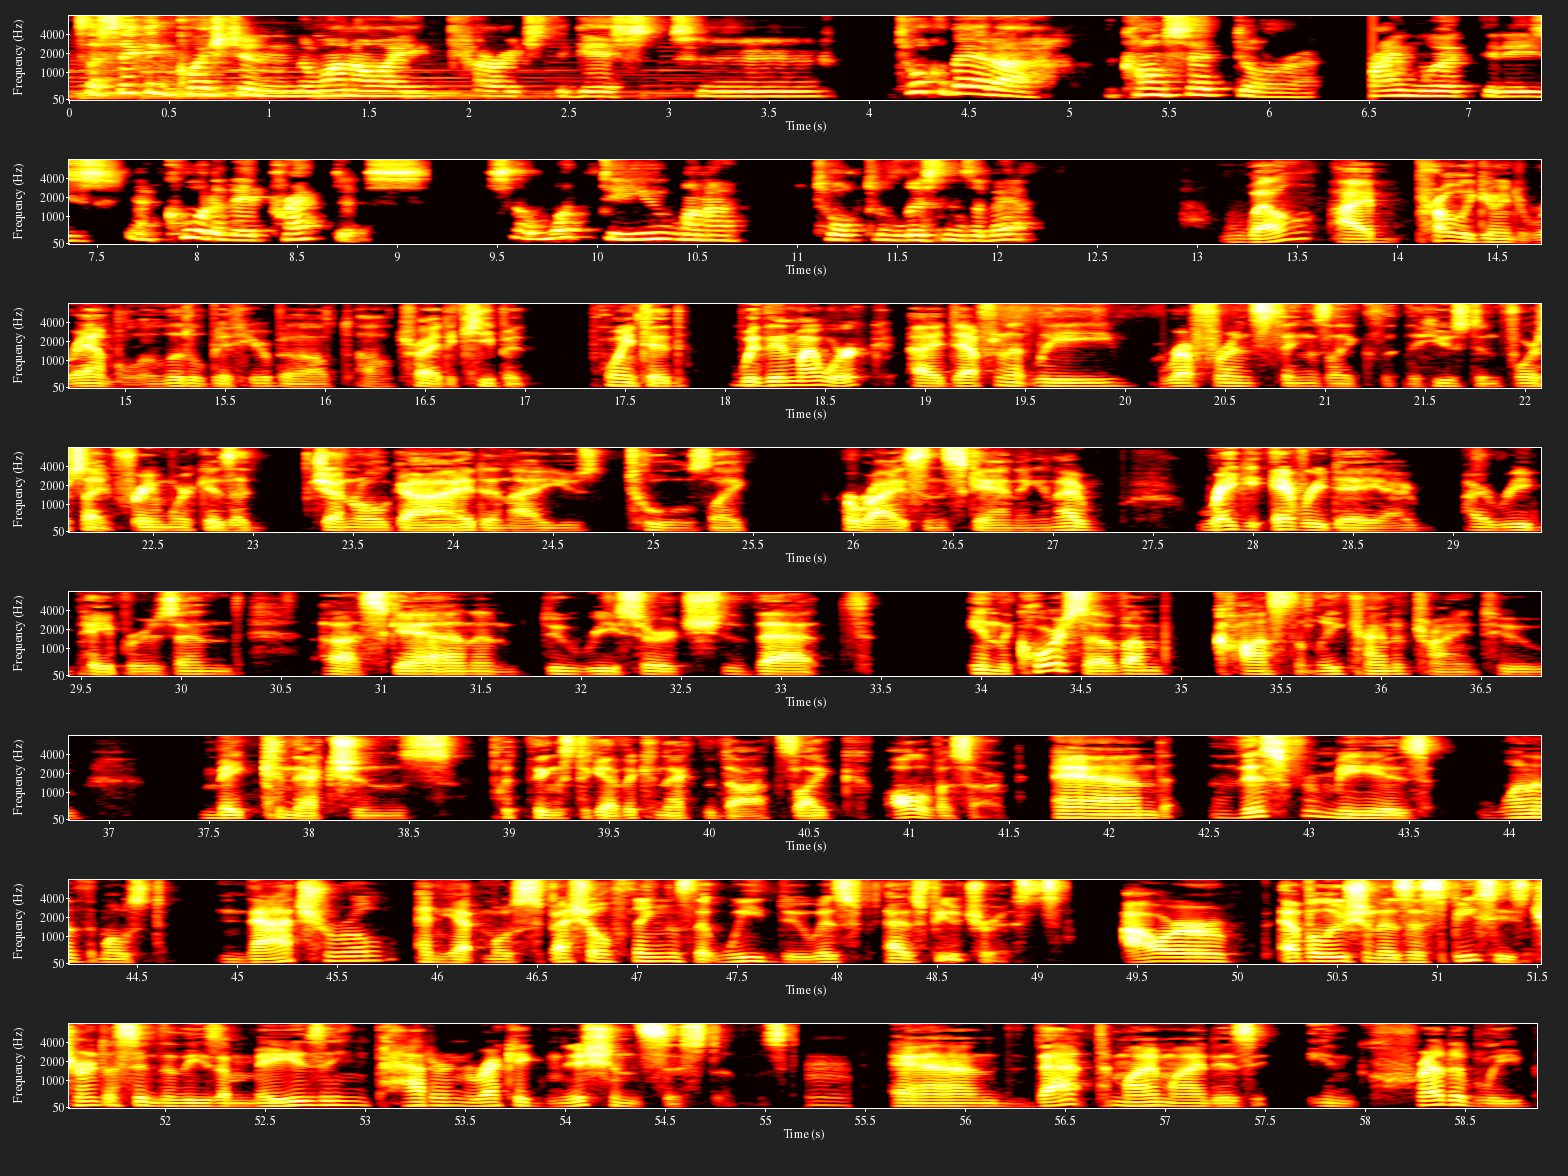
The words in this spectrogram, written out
The second question, the one I encourage the guests to talk about uh, a, a concept or a framework that is you know, core to their practice. So, what do you want to talk to the listeners about? Well, I'm probably going to ramble a little bit here, but I'll, I'll try to keep it pointed. Within my work, I definitely reference things like the Houston Foresight Framework as a general guide, and I use tools like horizon scanning. And I reg- every day I I read papers and uh, scan and do research that in the course of I'm constantly kind of trying to make connections, put things together, connect the dots like all of us are. And this for me is one of the most natural and yet most special things that we do as as futurists. Our evolution as a species turned us into these amazing pattern recognition systems. Mm. And that to my mind is incredibly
